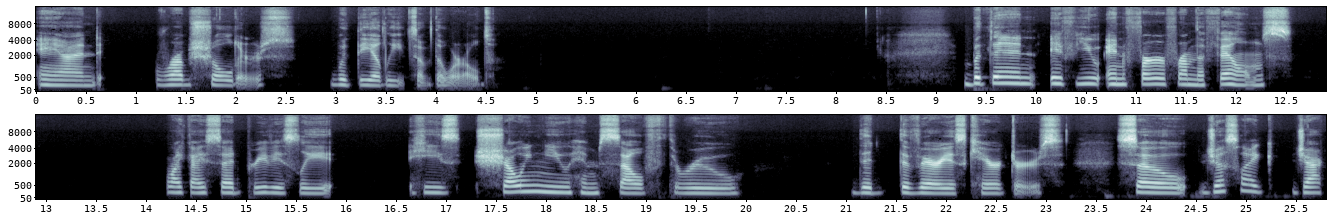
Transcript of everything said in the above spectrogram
and rub shoulders with the elites of the world. But then if you infer from the films like I said previously, he's showing you himself through the the various characters. So, just like Jack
